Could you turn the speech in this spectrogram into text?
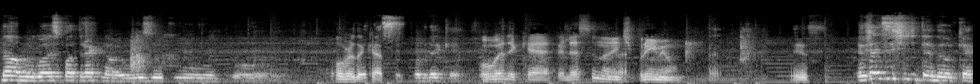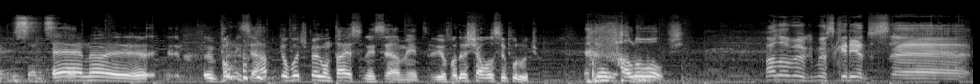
não, não gosto do Spotrack, não. Eu uso o, o Over the Cap. Over the Cap. Over the Cap, ele é assinante, é. premium. É. Isso. Eu já desisti de entender o cap do Santos. É, não, eu, eu, vamos encerrar porque eu vou te perguntar isso no encerramento. E eu vou deixar você por último. Falou, Wolf. Falou, meu, meus queridos. É,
